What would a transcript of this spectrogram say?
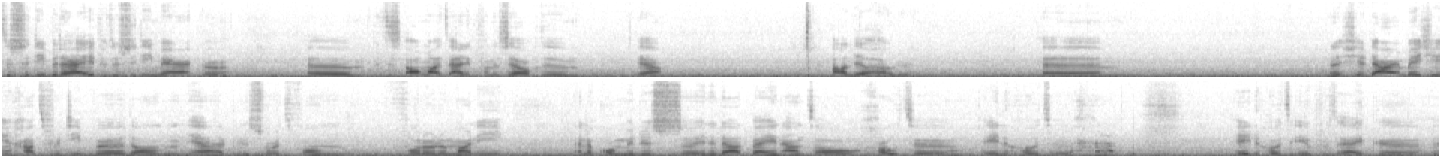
tussen die bedrijven, tussen die merken. Ehm, het is allemaal uiteindelijk van dezelfde ja, aandeelhouder. Um, en als je daar een beetje in gaat verdiepen, dan ja, heb je een soort van follow the money. En dan kom je dus uh, inderdaad bij een aantal grote, hele grote, hele grote invloedrijke uh,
